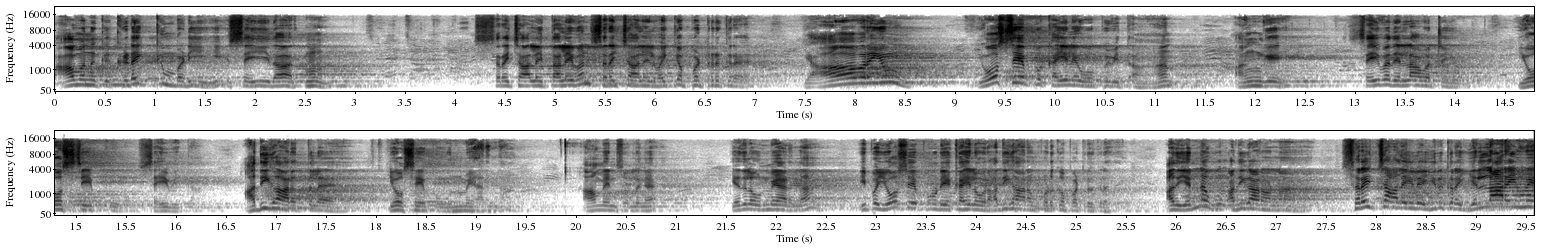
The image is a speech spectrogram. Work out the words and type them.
அவனுக்கு கிடைக்கும்படி செய்தார். சிறைச்சாலை தலைவன் சிறைச்சாலையில் வைக்கப்பட்டிருக்கிற யாவரையும் யோசேப்பு கையிலே ஒப்புவித்தான். அங்கே செய்வது எல்லாவற்றையும் யோசேப்பு செய்வித்தான். அதிகாரத்தில் யோசேப்பு உண்மையா இருந்தான். ஆமேன்னு சொல்லுங்க. எதுல உண்மையா இருந்தான் இப்போ யோசேப்புனுடைய கையில் ஒரு அதிகாரம் கொடுக்கப்பட்டிருக்கிறது. அது என்ன அதிகாரம்னா சிறைச்சாலையில் இருக்கிற எல்லாரையுமே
